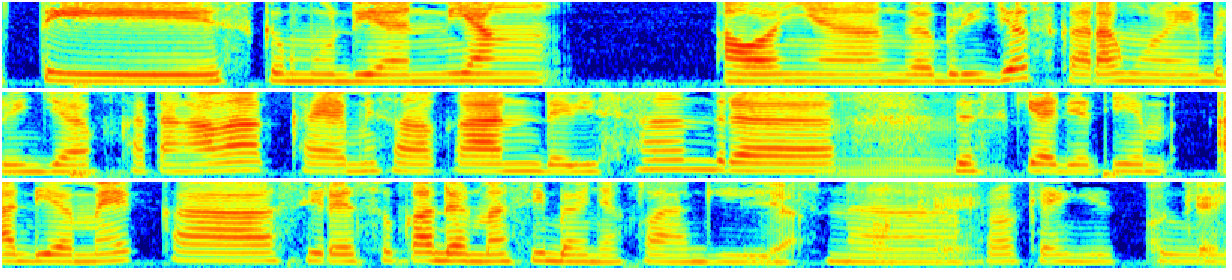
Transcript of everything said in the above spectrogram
artis, kemudian yang awalnya nggak berijab sekarang mulai berijab katakanlah kayak misalkan Dewi Sandra, hmm. Zaskia Aditya Adia Meka, Siresuka dan masih banyak lagi. Ya, nah, okay. kalau kayak gitu. Okay.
